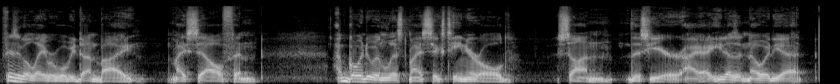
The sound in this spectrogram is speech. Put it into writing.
physical labor will be done by myself, and I'm going to enlist my 16 year old son this year. I, he doesn't know it yet.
